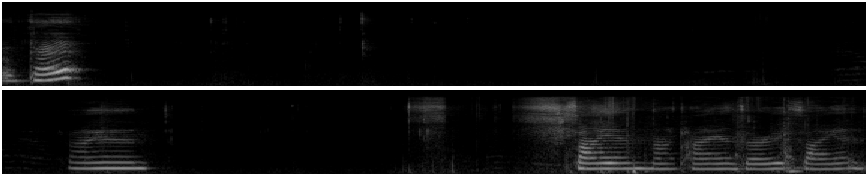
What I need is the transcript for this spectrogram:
Okay. Cyan. Cyan, not cyan, sorry, cyan.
